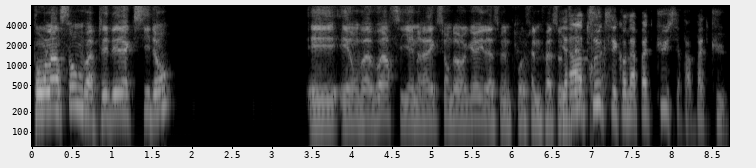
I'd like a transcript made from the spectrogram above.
Pour l'instant, on va plaider l'accident. Et, et on va voir s'il y a une réaction d'orgueil la semaine prochaine face au Il y a un truc, c'est qu'on n'a pas de cul. Enfin, pas de cul.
